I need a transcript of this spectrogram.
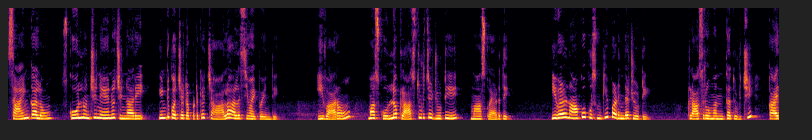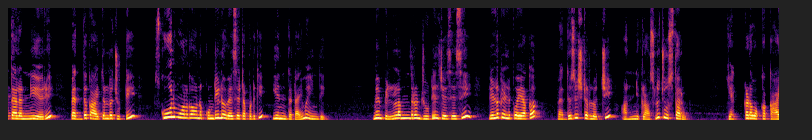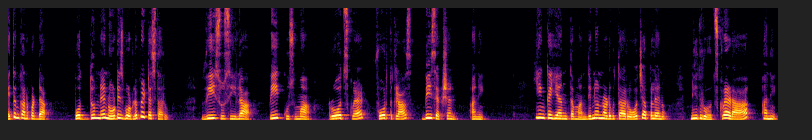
సాయంకాలం స్కూల్ నుంచి నేను చిన్నారి ఇంటికి వచ్చేటప్పటికే చాలా ఆలస్యం అయిపోయింది. ఈ వారం మా స్కూల్లో క్లాస్ తుడిచే డ్యూటీ మా స్క్వాడ్ది. ఈవేళ నాకు కుసుమ్కి పడిందే డ్యూటీ. క్లాస్ రూమ్ అంతా తుడిచి కాగితాలన్నీ ఏరి పెద్ద కాగితంలో చుట్టి స్కూల్ మూలగా ఉన్న కుండీలో వేసేటప్పటికి ఇంత టైం అయింది. మేము పిల్లలందరం డ్యూటీలు చేసేసి ఇళ్ళకి వెళ్ళిపోయాక పెద్ద సిస్టర్లు వచ్చి అన్ని క్లాసులు చూస్తారు. ఎక్కడ ఒక్క కాగితం కనపడ్డా పొద్దున్నే నోటీస్ బోర్డులో పెట్టేస్తారు. V. Sushila P. Kusuma rose squad fourth class B section అని. ఇంకా ఎంతమంది నన్ను అడుగుతారో చెప్పలేను. నీది రోజ్ స్క్వాడా అని.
